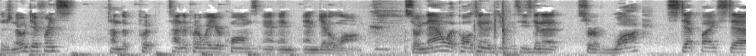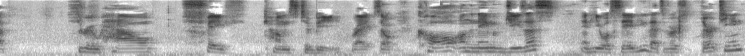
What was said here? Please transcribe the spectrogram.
There's no difference. Time to put time to put away your qualms and, and, and get along. So now what Paul's gonna do is he's gonna sort of walk step by step through how faith comes to be, right? So call on the name of Jesus and he will save you. That's verse 13.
